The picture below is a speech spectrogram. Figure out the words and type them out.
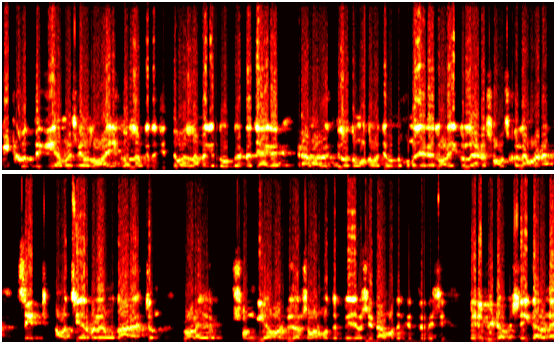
বিট করতে গিয়ে আমরা সেখানে লড়াই করলাম, কিন্তু জিততে পারলাম না, কিন্তু অন্য একটা জায়গায়, এটা আমার ব্যক্তিগত মতামত যে অন্য কোনো জায়গায় লড়াই করলে একটা সহজ করলে আমার একটা সিট আমার চেয়ারম্যানের মতো আর একজন লড়াইয়ের সঙ্গী আমার বিধানসভার মধ্যে পেয়ে যাবে, সেটা আমাদের ক্ষেত্রে বেশি বেনিফিট হবে। সেই কারণে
